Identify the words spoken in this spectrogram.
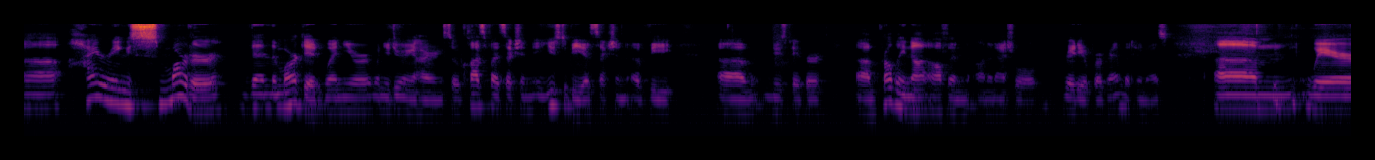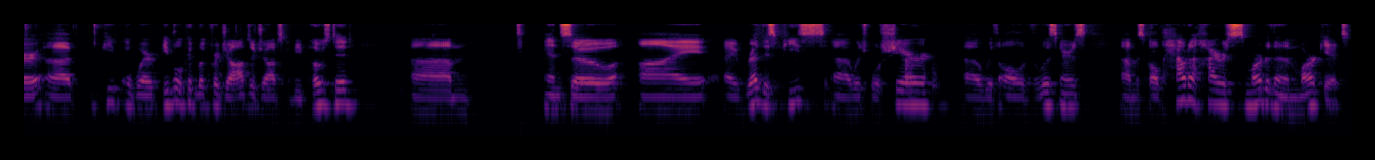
uh, hiring smarter than the market when you're when you're doing a hiring. So classified section it used to be a section of the um, newspaper, um, probably not often on an actual radio program, but who knows, um, where uh, pe- where people could look for jobs or jobs could be posted. Um, and so I, I read this piece, uh, which we'll share uh, with all of the listeners. Um, it's called How to Hire Smarter Than the Market,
